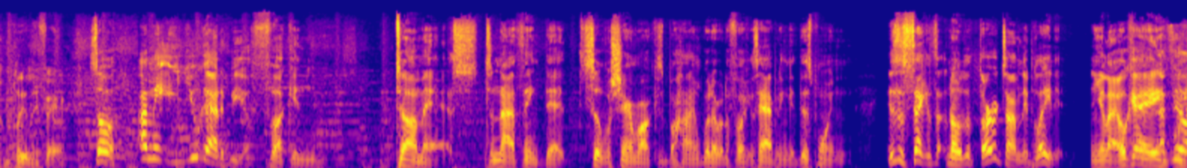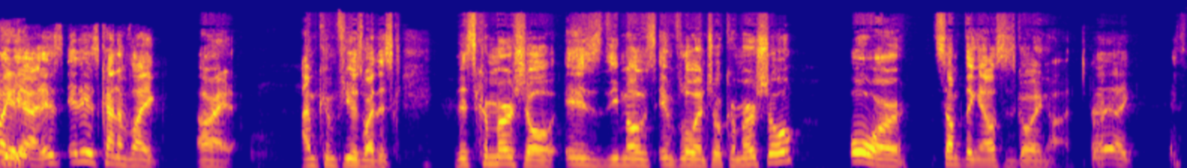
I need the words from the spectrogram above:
Completely fair. So, I mean, you gotta be a fucking dumbass to not think that Silver Shamrock is behind whatever the fuck is happening at this point. This is the second, no, the third time they played it, and you're like, okay, I feel like get it. yeah, it is. It is kind of like all right. I'm confused why this this commercial is the most influential commercial, or something else is going on. Uh, Like it's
